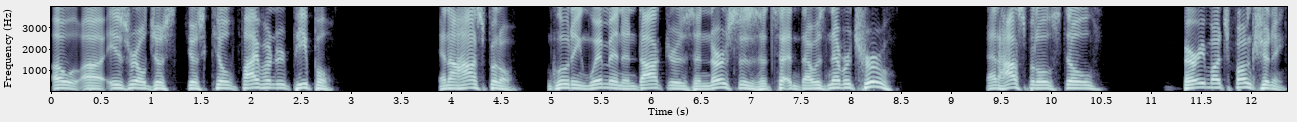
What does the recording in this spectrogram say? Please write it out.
oh, uh, Israel just, just killed 500 people in a hospital, including women and doctors and nurses, etc. That was never true. That hospital is still very much functioning.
